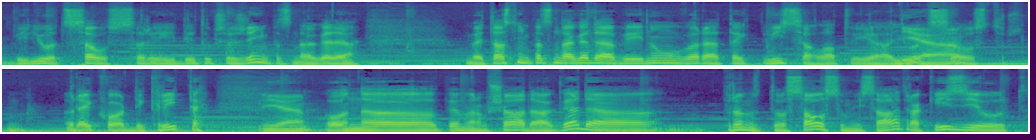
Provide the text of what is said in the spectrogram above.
bija ļoti sauss arī 2019. gadā. Bet 18. gadā bija, nu, varētu teikt, visā Latvijā ļoti sauss. Rekordi krita. Jā. Un, uh, piemēram, šādā gadā, protams, to sausumu visātrāk izjūt.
